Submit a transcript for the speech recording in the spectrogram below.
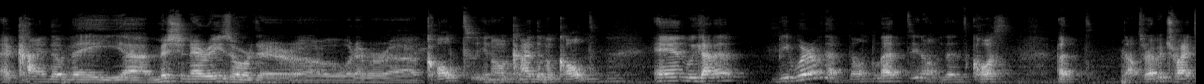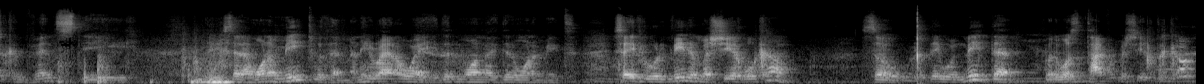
a kind of a uh, missionaries or their uh, whatever uh, cult, you know, kind of a cult, and we gotta be aware of them. Don't let you know that cost. But the Alter Rebbe tried to convince the. He said, "I want to meet with him," and he ran away. He didn't want. He didn't want to meet. Say if he would meet him, Mashiach will come. So they would meet then, but it wasn't time for Mashiach to come.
